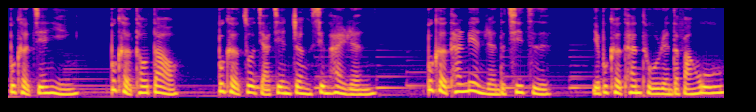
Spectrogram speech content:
不可奸淫，不可偷盗，不可作假见证陷害人，不可贪恋人的妻子，也不可贪图人的房屋、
